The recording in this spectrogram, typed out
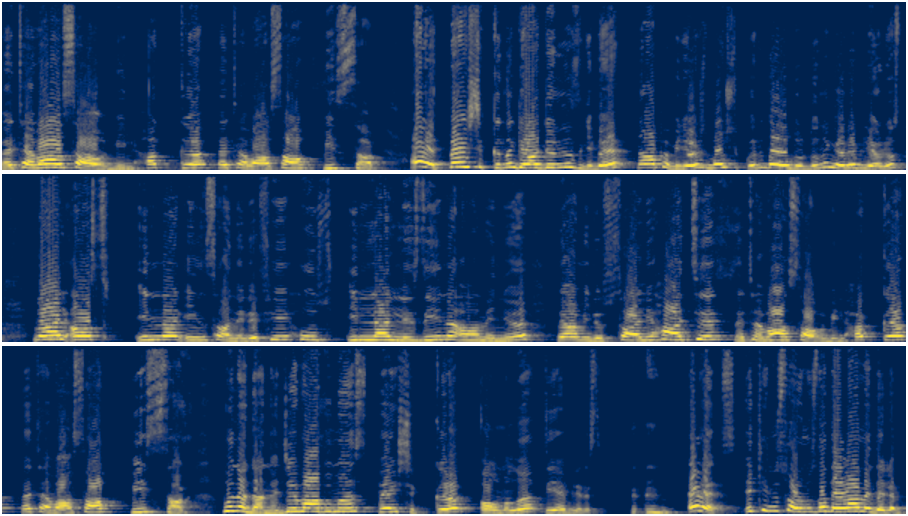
ve tevasav bil hakkı ve tevasav bis sabr. Evet B şıkkını gördüğünüz gibi ne yapabiliyoruz? Boşlukları doldurduğunu görebiliyoruz. Vel asr innel insane lefi husr illel lezine amenü ve amilus salihati ve tevasav bil hakkı ve tevasav bis sabr. Bu nedenle cevabımız B şıkkı olmalı diyebiliriz. evet, ikinci sorumuzda devam edelim.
